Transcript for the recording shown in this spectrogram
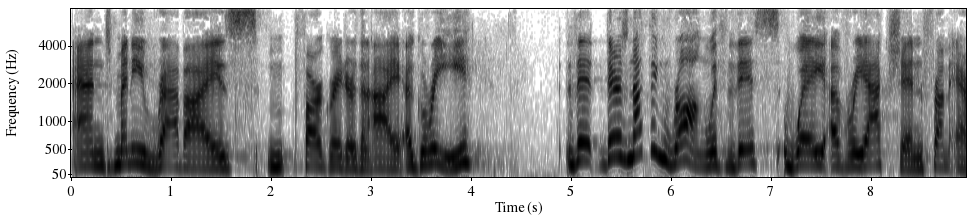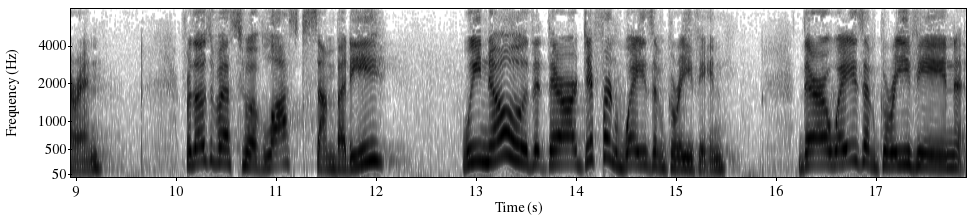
and many rabbis far greater than I agree, that there's nothing wrong with this way of reaction from Aaron. For those of us who have lost somebody, we know that there are different ways of grieving. There are ways of grieving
